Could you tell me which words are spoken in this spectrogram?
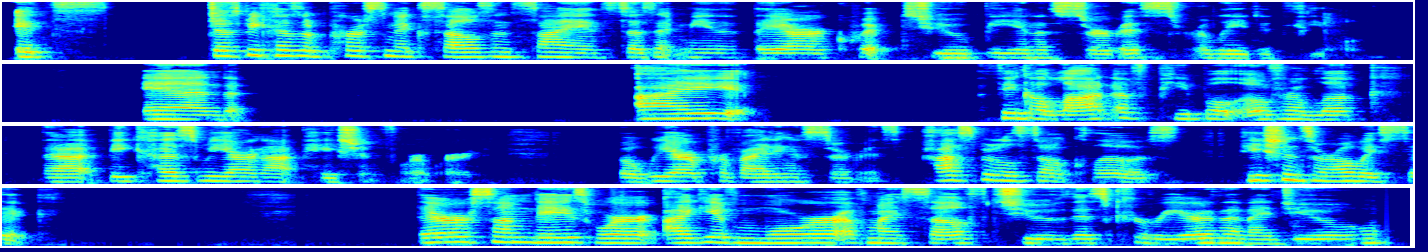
It's just because a person excels in science doesn't mean that they are equipped to be in a service related field. And I think a lot of people overlook that because we are not patient forward, but we are providing a service. Hospitals don't close, patients are always sick there are some days where I give more of myself to this career than I do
